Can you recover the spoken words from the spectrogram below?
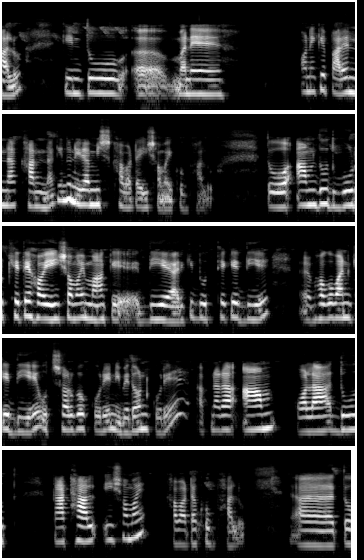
ভালো। কিন্তু মানে অনেকে পারেন না, খান না। কিন্তু নিরামিষ খাওয়াটা এই সময় খুব ভালো। তো আম দুধ গুড় খেতে হয় এই সময় মাকে দিয়ে আর কি, দুধ থেকে দিয়ে ভগবানকে দিয়ে উৎসর্গ করে নিবেদন করে আপনারা আম, কলা, দুধ, কাঁঠাল এই সময় খাওয়াটা খুব ভালো। তো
